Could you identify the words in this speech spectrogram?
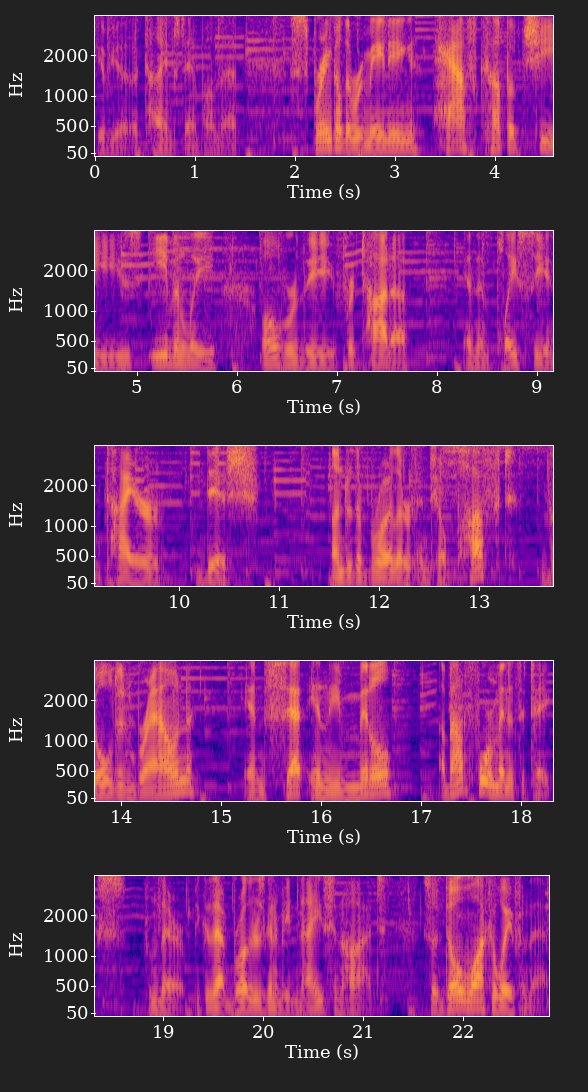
Give you a timestamp on that. Sprinkle the remaining half cup of cheese evenly over the frittata and then place the entire dish under the broiler until puffed, golden brown, and set in the middle. About four minutes it takes from there because that broiler is going to be nice and hot. So don't walk away from that.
